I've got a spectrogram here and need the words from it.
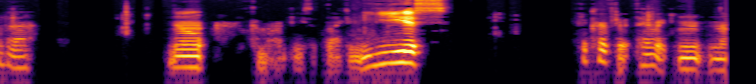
Put a. No. Come on, piece of black. Yes. Put a curve to it. There we go. Mm, no.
